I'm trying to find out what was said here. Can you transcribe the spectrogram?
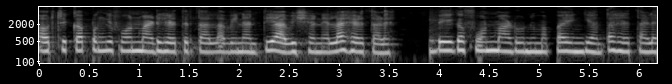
ಅವ್ರ ಚಿಕ್ಕಪ್ಪಂಗೆ ಫೋನ್ ಮಾಡಿ ಹೇಳ್ತಿರ್ತಾಳಲ್ಲ ವಿನಂತಿ, ಆ ವಿಷಯನೆಲ್ಲ ಹೇಳ್ತಾಳೆ. ಬೇಗ ಫೋನ್ ಮಾಡು, ನಿಮ್ಮಪ್ಪ ಹಿಂಗೆ ಅಂತ ಹೇಳ್ತಾಳೆ.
